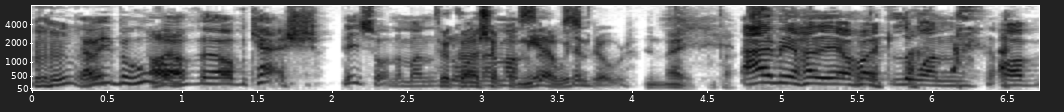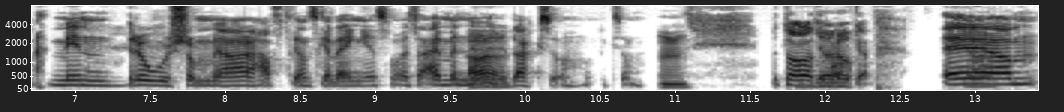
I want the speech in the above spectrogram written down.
Mhm. Jag har ju behov Ja, ja. Av, av cash. blir så när man För lånar mer av sin bror. Nej. Nej, men jag har, jag har ett lån av min bror som jag har haft ganska länge. Som jag sa, nej men nu Ja. är det dags att liksom, Mm. betala Gör tillbaka. upp. Ehm,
